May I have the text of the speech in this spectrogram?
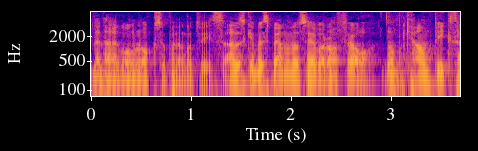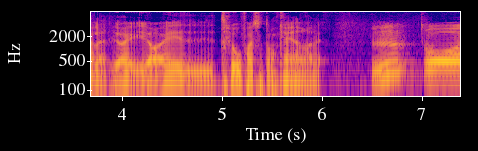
den här gången också på något vis. Ja, det ska bli spännande att se vad de får. De kan fixa det. Jag, jag tror faktiskt att de kan göra det. Mm, och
